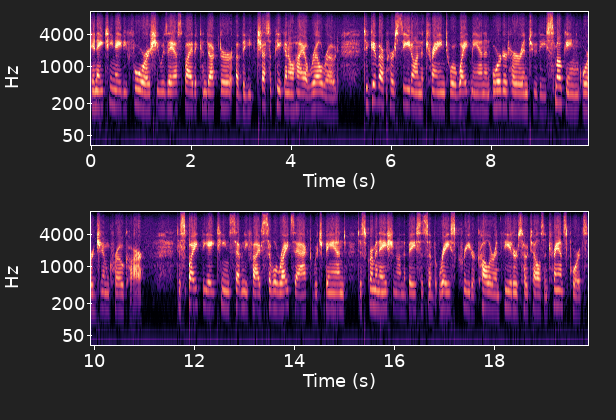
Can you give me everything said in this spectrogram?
In 1884, she was asked by the conductor of the Chesapeake and Ohio Railroad to give up her seat on the train to a white man and ordered her into the smoking or Jim Crow car. Despite the 1875 Civil Rights Act, which banned discrimination on the basis of race, creed, or color in theaters, hotels, and transports,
